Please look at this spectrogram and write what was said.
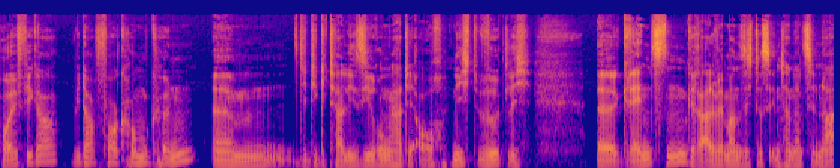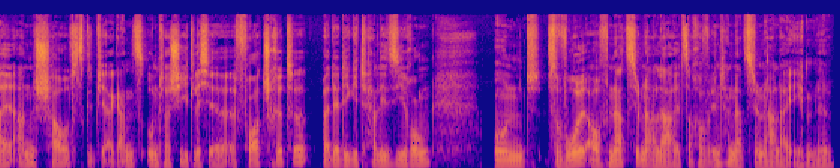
häufiger wieder vorkommen können. Ähm, die Digitalisierung hat ja auch nicht wirklich äh, Grenzen, gerade wenn man sich das international anschaut. Es gibt ja ganz unterschiedliche Fortschritte bei der Digitalisierung. Und sowohl auf nationaler als auch auf internationaler Ebene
